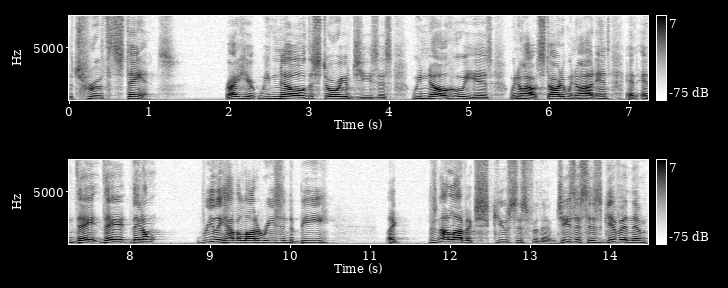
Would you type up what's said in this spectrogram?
The truth stands. Right here, we know the story of Jesus. We know who he is. We know how it started. We know how it ends. And, and they, they, they don't really have a lot of reason to be like, there's not a lot of excuses for them. Jesus has given them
